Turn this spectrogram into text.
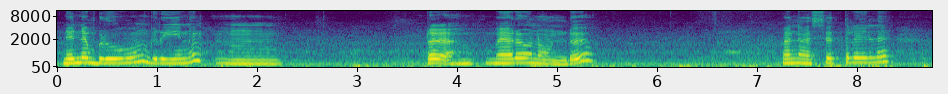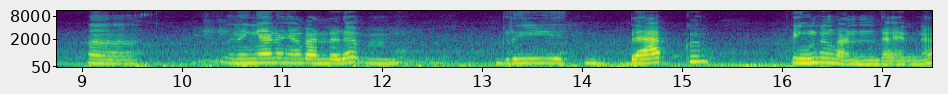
ഇതിന്റെ ബ്ലൂവും ഗ്രീനും മെറൂണുണ്ട് അപ്പം നക്ഷത്രയിൽ ഇങ്ങനെ ഞാൻ കണ്ടത് ഗ്രീ ബ്ലാക്കും പിങ്കും കണ്ടായിരുന്നു.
